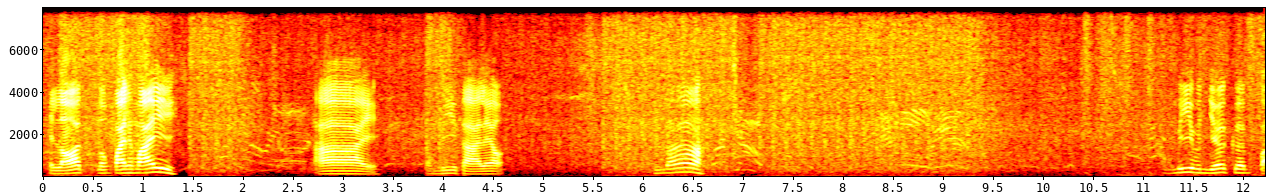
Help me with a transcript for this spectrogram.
ไอ้ลอสลงไปทำไมตาย ซอมบี้ตายแล้วขึ้นมาซอมบี้มันเยอะเกินไป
